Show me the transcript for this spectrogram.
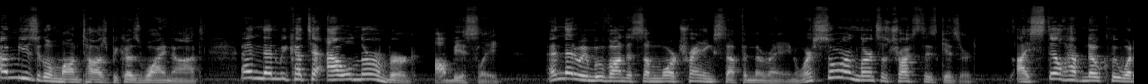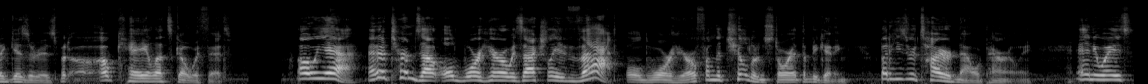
a musical montage because why not, and then we cut to Owl Nuremberg, obviously. And then we move on to some more training stuff in the rain, where Soren learns to trust his gizzard. I still have no clue what a gizzard is, but uh, okay, let's go with it. Oh yeah, and it turns out Old War Hero is actually that Old War Hero from the children's story at the beginning, but he's retired now apparently. Anyways,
